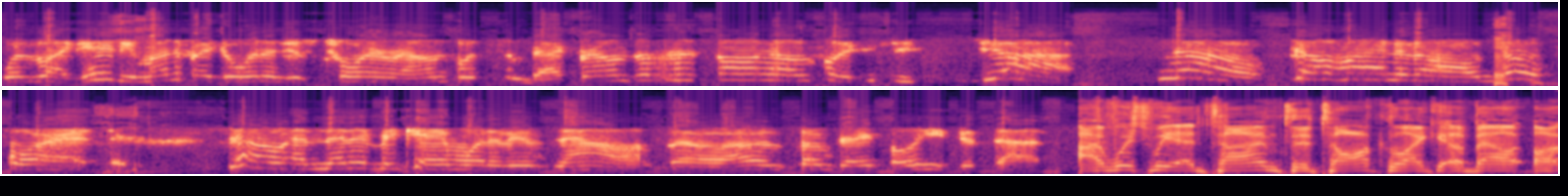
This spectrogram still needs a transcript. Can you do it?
was like, "Hey, do you mind if I go in and just toy around with some backgrounds on this song?" I was like, "Yeah, no, don't mind at all. Go for it." So, and then it became what it is now. So I was so grateful he did that. I wish we had time to talk like about uh,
